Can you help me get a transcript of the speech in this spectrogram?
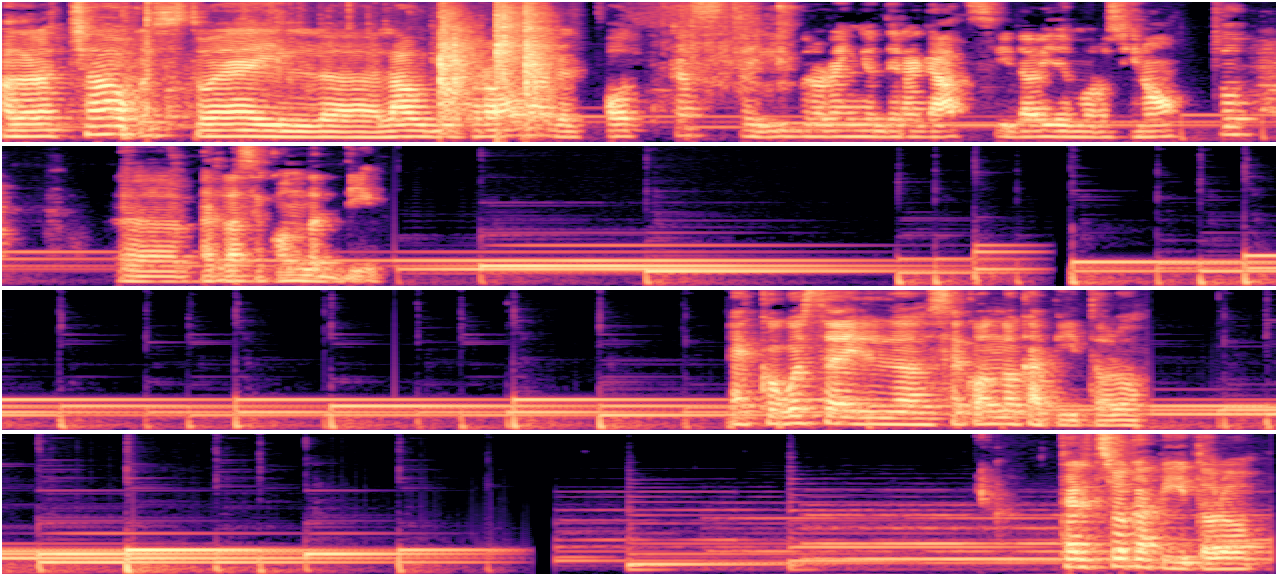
Allora, ciao, questo è il, l'audio prova del podcast Il libro Regno dei ragazzi di Davide Morosinotto eh, per la seconda D. Ecco, questo è il secondo capitolo. Terzo capitolo.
